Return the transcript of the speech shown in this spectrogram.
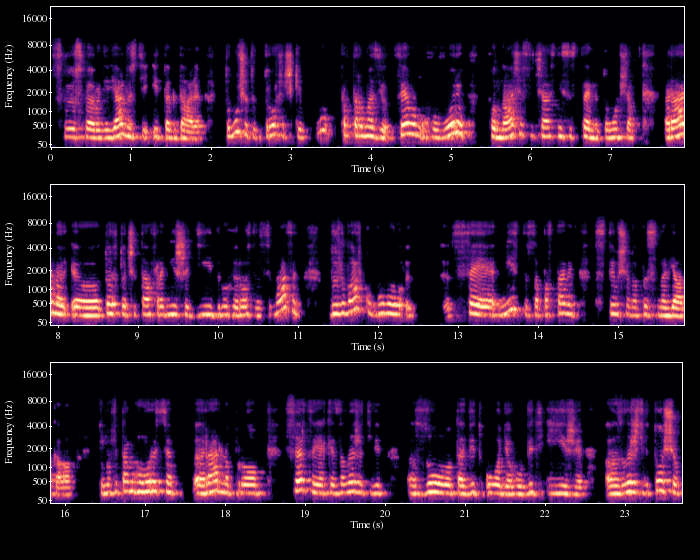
свою сферу діяльності і так далі, тому що ти трошечки ну, протормозив. Це я вам говорю по нашій сучасній системі, тому що реально е, той, хто читав раніше дії другий розділ 17, дуже важко було е, це місце сопоставити з тим, що написано в Якова. Тому що там говориться е, реально про серце, яке залежить від золота, від одягу, від їжі, залежить від того, щоб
